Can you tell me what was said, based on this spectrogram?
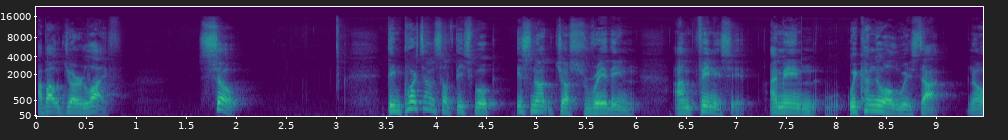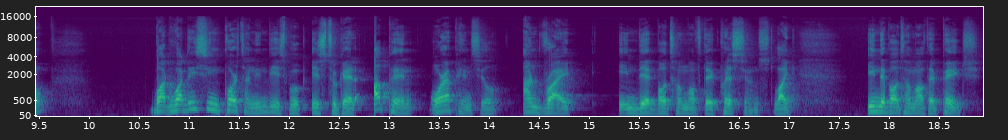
about your life. So, the importance of this book is not just reading and finish it. I mean, we can do always that, no? But what is important in this book is to get a pen or a pencil and write in the bottom of the questions, like in the bottom of the page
